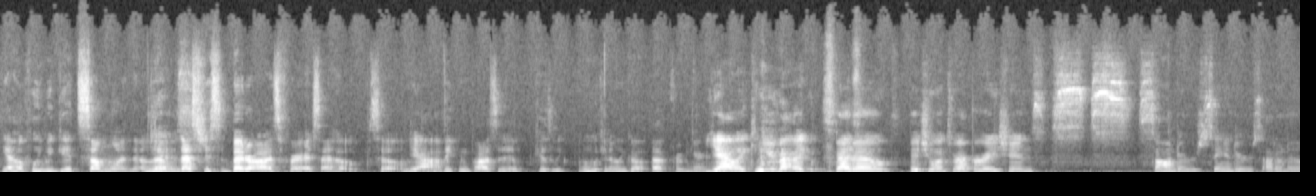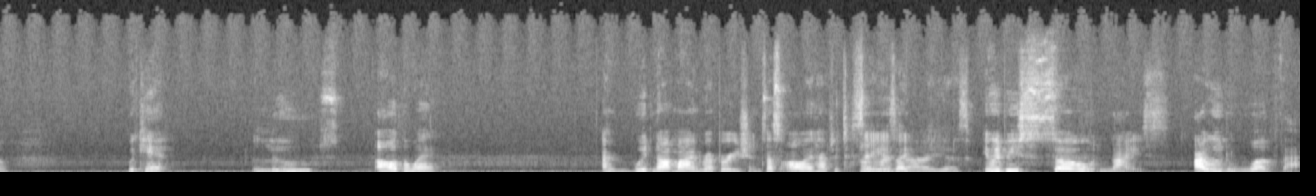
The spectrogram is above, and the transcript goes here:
Yeah, hopefully we get someone though. Yes. that's just better odds for us. I hope. So Yeah. I'm thinking positive because we ooh, we can only go up from here. yeah, like can you imagine? Like Beto, bitch who wants reparations. Saunders, Sanders, I don't know. We can't lose all the way. I would not mind reparations. That's all I have to t- oh say. oh my is like God, yes, It would be so nice. I would love that.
